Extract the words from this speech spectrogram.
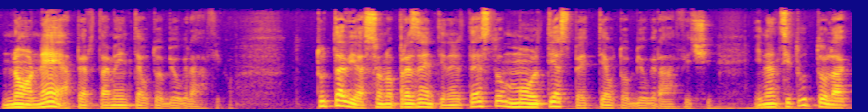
non è apertamente autobiografico Tuttavia sono presenti nel testo molti aspetti autobiografici. Innanzitutto la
